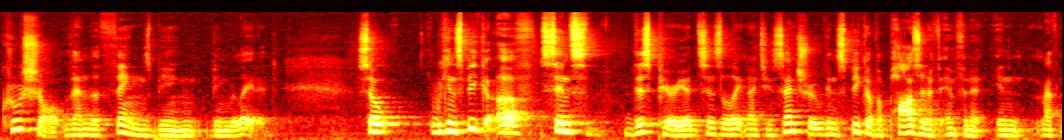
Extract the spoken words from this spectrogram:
crucial than the things being, being related. So we can speak of, since this period, since the late 19th century, we can speak of a positive infinite in math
